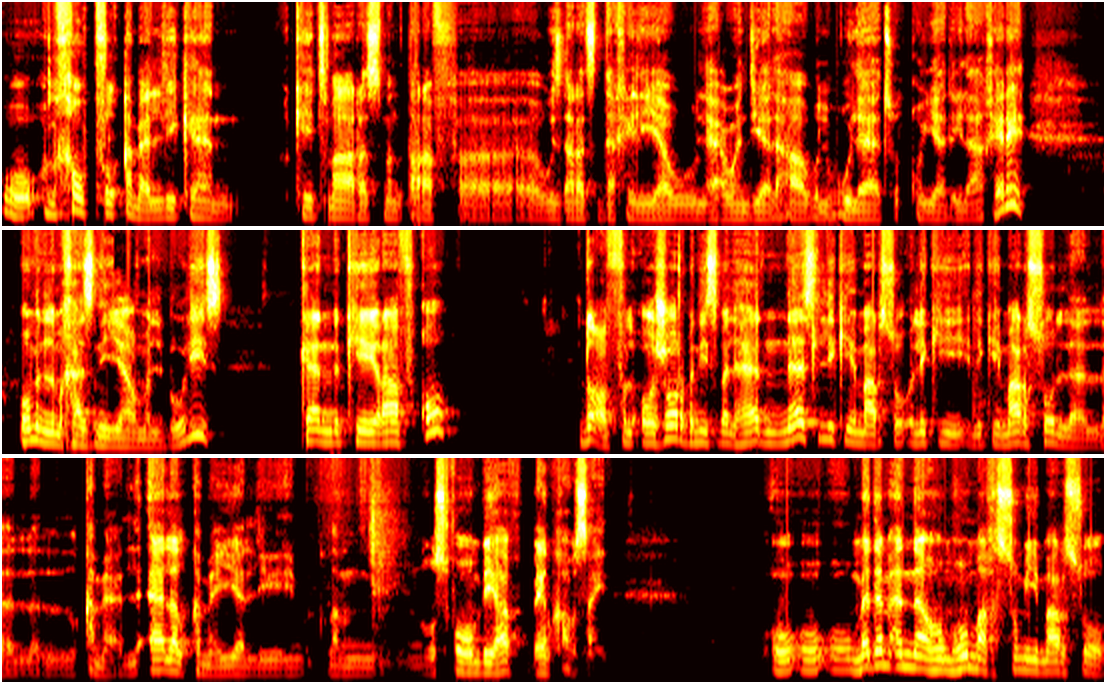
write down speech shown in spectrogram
والخوف والقمع اللي كان كيتمارس من طرف آه، وزارة الداخلية والأعوان ديالها والولاة والقياد إلى آخره ومن المخازنية ومن البوليس كان كيرافقوا ضعف في الأجور بالنسبة لهاد الناس اللي كيمارسوا اللي كي اللي كيمارسوا القمع الآلة القمعية اللي نقدر نوصفوهم بها بين قوسين. ومادام أنهم هما خصهم يمارسوا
